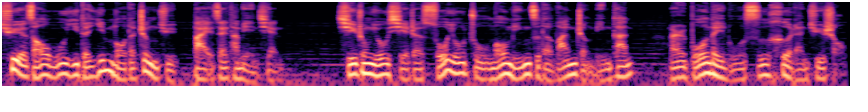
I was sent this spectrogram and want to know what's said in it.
确凿无疑的阴谋的证据摆在他面前，其中有写着所有主谋名字的完整名单，而伯内鲁斯赫然居首。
